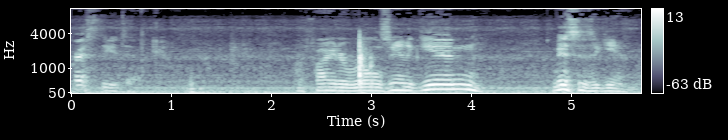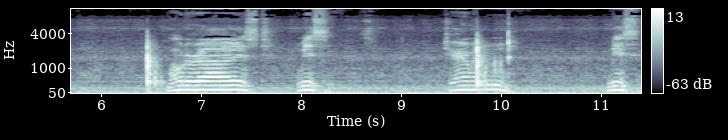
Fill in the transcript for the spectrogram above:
press the attack. Fighter rolls in again, misses again. Motorized, misses. German, misses.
